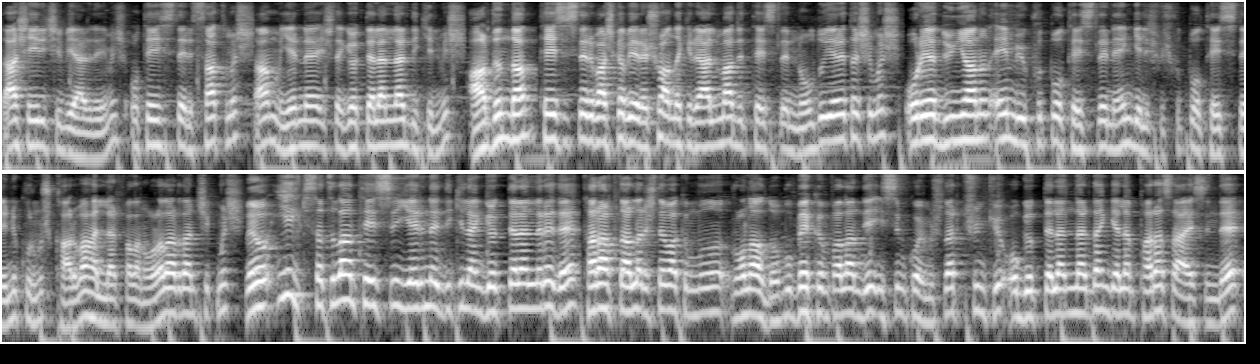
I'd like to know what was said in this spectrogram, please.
daha şehir içi bir yerdeymiş. O tesisleri satmış. Tamam mı? Yerine işte gökdelenler dikilmiş. Ardından tesisleri başka bir yere şu andaki Real Madrid tesislerinin olduğu yere taşımış. Oraya dünyanın en büyük futbol tesislerini, en gelişmiş futbol tesislerini kurmuş. Carvajal'ler falan oralardan çıkmış. Ve o ilk satılan tesisin yerine dikilen gökdelenlere de taraftarlar işte bakın bu Ronaldo, bu Beckham falan diye isim koymuşlar. Çünkü o gökdelenlerden gelen para sayesinde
